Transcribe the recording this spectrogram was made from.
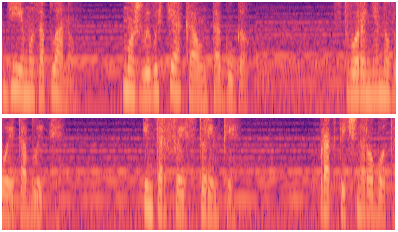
Діємо за планом. Можливості аккаунта Google. Створення нової таблиці. Інтерфейс сторінки. Практична робота.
